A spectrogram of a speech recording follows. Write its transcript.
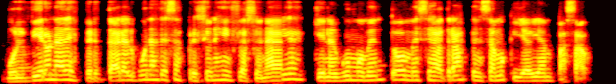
volvieron a despertar algunas de esas presiones inflacionarias que en algún momento, meses atrás, pensamos que ya habían pasado.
